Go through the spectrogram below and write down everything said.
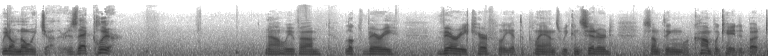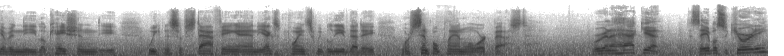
We don't know each other. Is that clear? Now, we've um, looked very, very carefully at the plans. We considered something more complicated, but given the location, the weakness of staffing, and the exit points, we believe that a more simple plan will work best. We're going to hack in, disable security,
